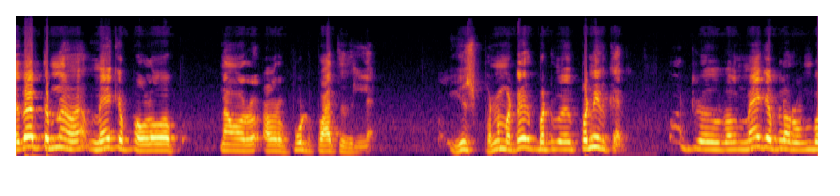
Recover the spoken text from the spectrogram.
எதார்த்தம்னா மேக்கப் அவ்வளோவா நான் அவர் அவரை போட்டு பார்த்ததில்ல. யூஸ் பண்ண மாட்டார் பட் பண்ணியிருக்காரு. பட் மேக்கப்லாம் ரொம்ப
